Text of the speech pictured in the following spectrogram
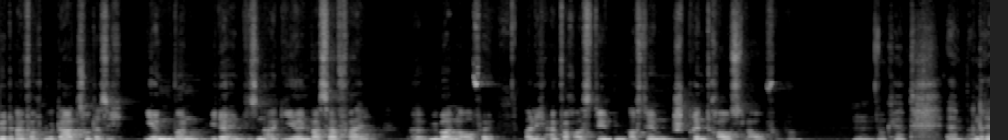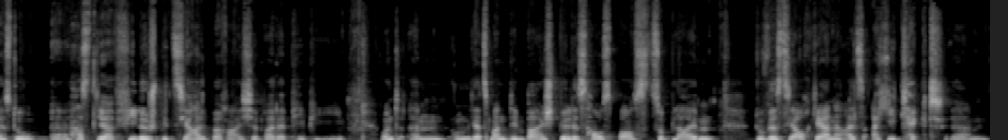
führt einfach nur dazu, dass ich irgendwann wieder in diesen agilen Wasserfall äh, überlaufe, weil ich einfach aus dem, aus dem Sprint rauslaufe. Ne? Hm, okay. Ähm, Andreas, du äh, hast ja viele Spezialbereiche bei der PPI. Und ähm, um jetzt mal an dem Beispiel des Hausbaus zu bleiben, du wirst ja auch gerne als Architekt, ähm,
